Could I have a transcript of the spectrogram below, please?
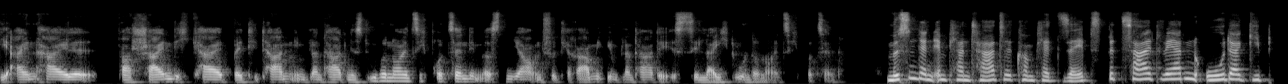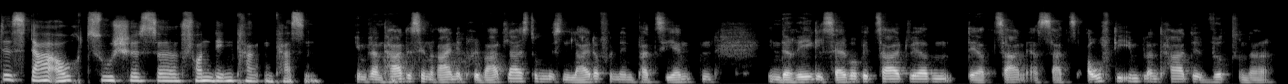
Die Einheil Wahrscheinlichkeit bei Titanimplantaten ist über 90 Prozent im ersten Jahr und für Keramikimplantate ist sie leicht unter 90 Prozent. Müssen denn Implantate komplett selbst bezahlt werden oder gibt es da auch Zuschüsse von den Krankenkassen? Implantate sind reine Privatleistungen, müssen leider von den Patienten in der Regel selber bezahlt werden. Der Zahnersatz auf die Implantate wird von der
